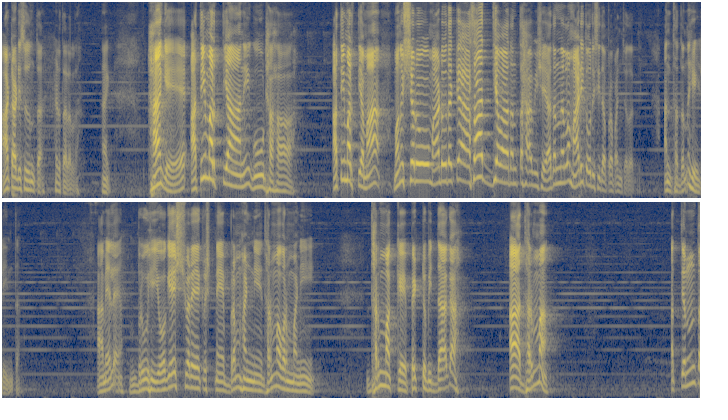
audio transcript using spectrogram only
ಆಟ ಆಡಿಸು ಅಂತ ಹೇಳ್ತಾರಲ್ಲ. ಹಾಗೆ. ಹಾಗೆ ಅತಿಮರ್ತ್ಯಾನಿ ಗೂಢ. ಅತಿಮರ್ತ್ಯಮ ಮನುಷ್ಯರು ಮಾಡುವುದಕ್ಕೆ ಅಸಾಧ್ಯವಾದಂತಹ ವಿಷಯ. ಅದನ್ನೆಲ್ಲ ಮಾಡಿ ತೋರಿಸಿದ ಪ್ರಪಂಚದಲ್ಲಿ. ಅಂಥದ್ದನ್ನು ಹೇಳಿ ಅಂತ. ಆಮೇಲೆ ಬ್ರೂಹಿ ಯೋಗೇಶ್ವರೇ ಕೃಷ್ಣೆ ಬ್ರಹ್ಮಣ್ಯೆ ಧರ್ಮವರ್ಮಣಿ. ಧರ್ಮಕ್ಕೆ ಪೆಟ್ಟು ಬಿದ್ದಾಗ ಆ ಧರ್ಮ ಅತ್ಯಂತ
